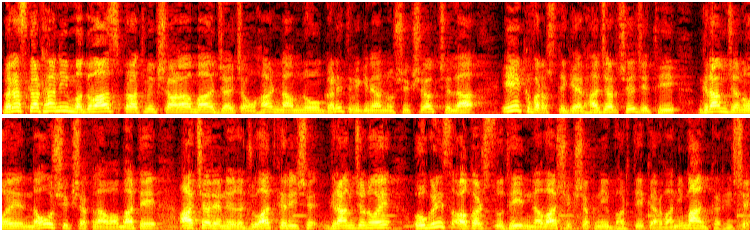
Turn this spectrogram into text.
બનાસકાંઠાની મગવાસ પ્રાથમિક શાળામાં જય ચૌહાણ નામનો ગણિત વિજ્ઞાનનો શિક્ષક છેલ્લા એક વર્ષથી ગેરહાજર છે, જેથી ગ્રામજનોએ નવો શિક્ષક લાવવા માટે આચાર્યને રજૂઆત કરી છે. ગ્રામજનોએ ઓગણીસ ઓગસ્ટ સુધી નવા શિક્ષકની ભરતી કરવાની માંગ કરી છે.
